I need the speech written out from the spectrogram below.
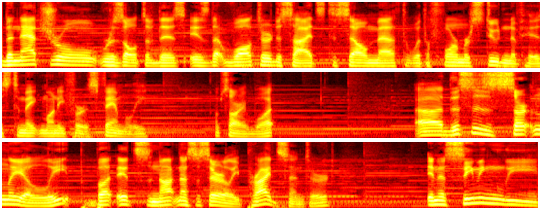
The natural result of this is that Walter decides to sell meth with a former student of his to make money for his family. I'm sorry, what? Uh, this is certainly a leap, but it's not necessarily pride centered. In a seemingly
